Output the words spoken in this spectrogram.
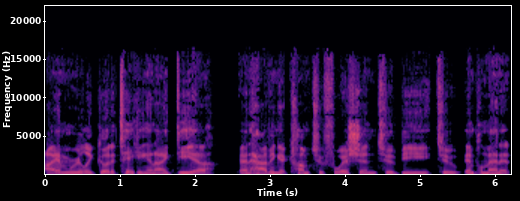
I am really good at taking an idea and having it come to fruition to be to implement it.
